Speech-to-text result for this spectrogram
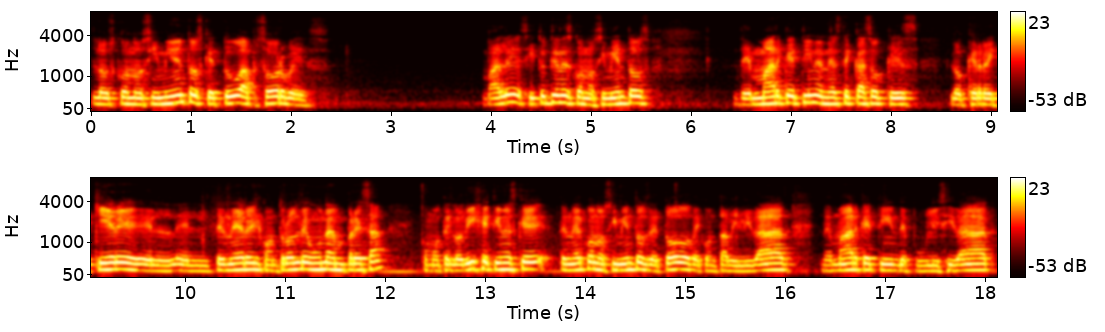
los conocimientos que tú absorbes. ¿Vale? Si tú tienes conocimientos de marketing, en este caso que es lo que requiere el, tener el control de una empresa, como te lo dije, tienes que tener conocimientos de todo, de contabilidad, de marketing, de publicidad,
